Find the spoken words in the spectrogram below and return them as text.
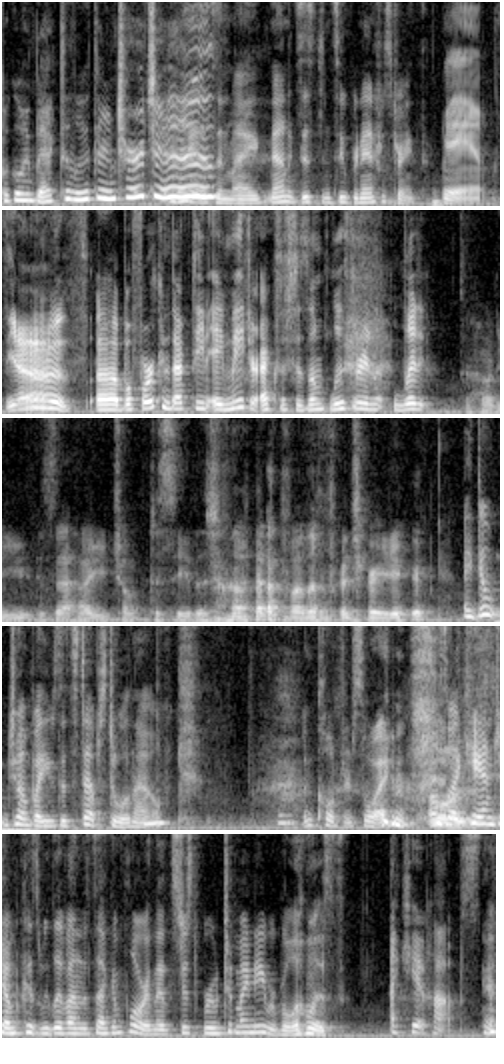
But going back to Lutheran churches. Yes, and my non existent supernatural strength. Yes, yes. Uh, before conducting a major exorcism, Lutheran lit. How do you? Is that how you jump to see the top of the refrigerator? I don't jump, I use a step stool now. Uncultured swine. Also, I can't jump because we live on the second floor, and that's just rude to my neighbor below us. I can't hops. Yeah.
